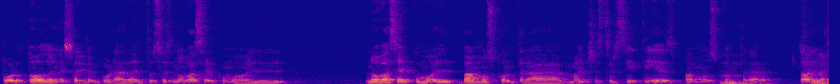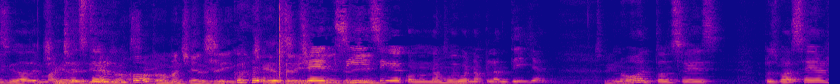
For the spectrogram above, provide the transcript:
por todo en esta temporada. Entonces no va a ser como el no va a ser como el vamos contra Manchester City, es vamos contra toda la ciudad de Manchester, ¿no? Chelsea. Chelsea, sigue con una muy buena plantilla, ¿no? Entonces, pues va a ser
